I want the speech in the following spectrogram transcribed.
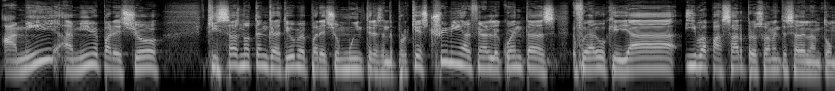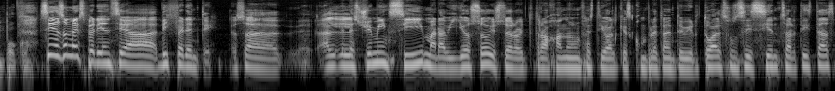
a mí, a mí me pareció, quizás no tan creativo, me pareció muy interesante, porque streaming al final de cuentas fue algo que ya iba a pasar, pero solamente se adelantó un poco. Sí, es una experiencia diferente. O sea, el streaming sí, maravilloso. Yo estoy ahorita trabajando en un festival que es completamente virtual, son 600 artistas.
